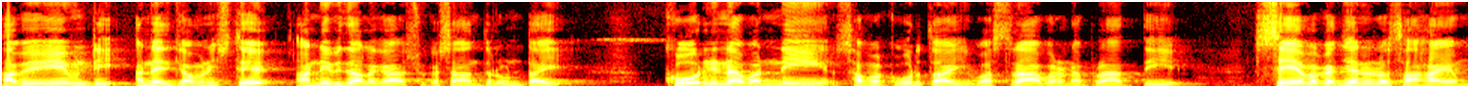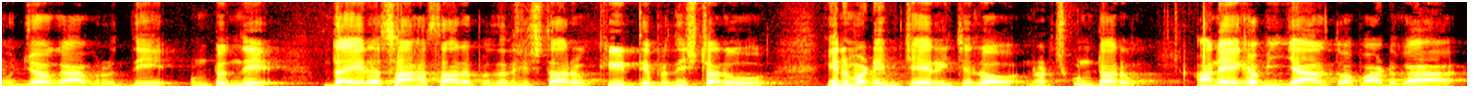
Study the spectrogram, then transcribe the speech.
అవి ఏమిటి అనేది గమనిస్తే అన్ని విధాలుగా సుఖశాంతులు ఉంటాయి. కోరినవన్నీ సమకూరుతాయి. వస్త్రాభరణ ప్రాప్తి సేవక జనుల సహాయం ఉద్యోగాభివృద్ధి ఉంటుంది. ధైర్య సాహసాలు ప్రదర్శిస్తారు. కీర్తి ప్రతిష్టలు ఇనుమడించే రీతిలో నడుచుకుంటారు. అనేక విజయాలతో పాటుగా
